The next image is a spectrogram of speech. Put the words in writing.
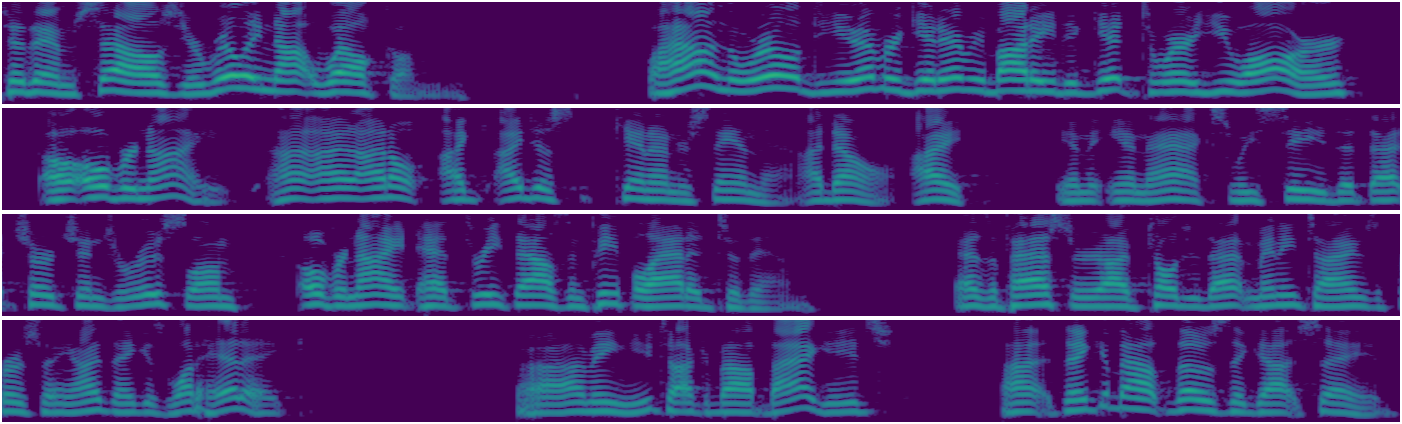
to themselves, you're really not welcome. Well, how in the world do you ever get everybody to get to where you are uh, overnight? I, I, I, don't. I, I just can't understand that. I don't. I in in Acts we see that that church in Jerusalem overnight had 3,000 people added to them. As a pastor, I've told you that many times. The first thing I think is, what a headache. Uh, I mean, you talk about baggage. Uh, think about those that got saved.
